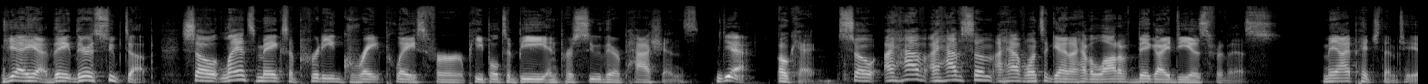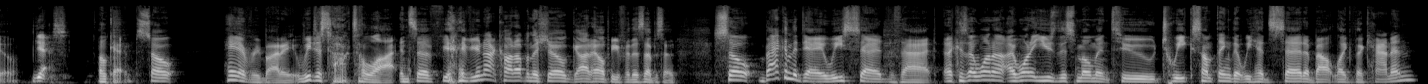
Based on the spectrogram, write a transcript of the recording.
Yeah, yeah, they they're souped up. So Lance makes a pretty great place for people to be and pursue their passions. Yeah. Okay. So I have I have some I have once again I have a lot of big ideas for this. May I pitch them to you? Yes. Okay. So hey everybody, we just talked a lot. And so if, if you're not caught up on the show, God help you for this episode. So back in the day, we said that because I want to I want to use this moment to tweak something that we had said about like the canon.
